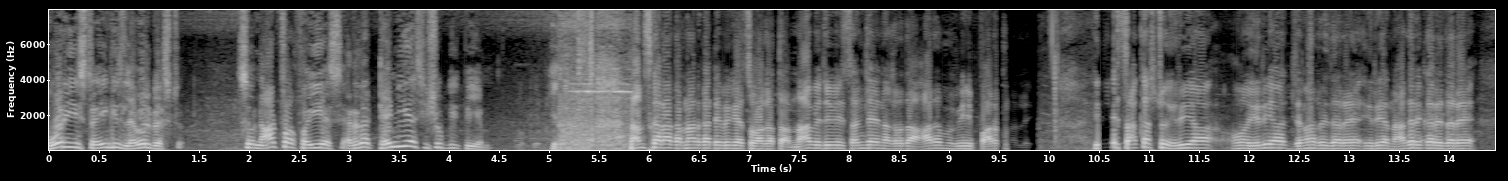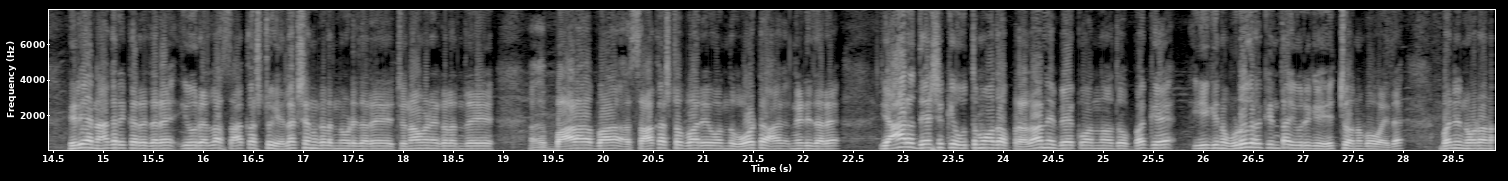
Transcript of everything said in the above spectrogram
Modi is trying is level best so not for five years another ten years you should be P M ನಮಸ್ಕಾರ ಕರ್ನಾಟಕ ಟಿವಿಗೆ ಸ್ವಾಗತ. ನಾವಿದ್ದೀವಿ ಸಂಜಯ್ ನಗರದ ಆರ್ ಎಂ ವಿ ಪಾರ್ಕ್ನಲ್ಲಿ. ಇಲ್ಲಿ ಸಾಕಷ್ಟು ಹಿರಿಯ ಹಿರಿಯ ಜನರಿದ್ದಾರೆ ಹಿರಿಯ ನಾಗರಿಕರಿದ್ದಾರೆ. ಹಿರಿಯ ನಾಗರಿಕರಿದ್ದಾರೆ. ಇವರೆಲ್ಲ ಸಾಕಷ್ಟು ಎಲೆಕ್ಷನ್ಗಳನ್ನು ನೋಡಿದ್ದಾರೆ. ಚುನಾವಣೆಗಳಲ್ಲಿ ಭಾಳ ಬಹಳ ಬಾ ಸಾಕಷ್ಟು ಬಾರಿ ಒಂದು ವೋಟ್ ನೀಡಿದ್ದಾರೆ. ಯಾರು ದೇಶಕ್ಕೆ ಉತ್ತಮವಾದ ಪ್ರಧಾನಿ ಬೇಕು ಅನ್ನೋದು ಬಗ್ಗೆ ಈಗಿನ ಹುಡುಗರಕ್ಕಿಂತ ಇವರಿಗೆ ಹೆಚ್ಚು ಅನುಭವ ಇದೆ. ಬನ್ನಿ ನೋಡೋಣ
